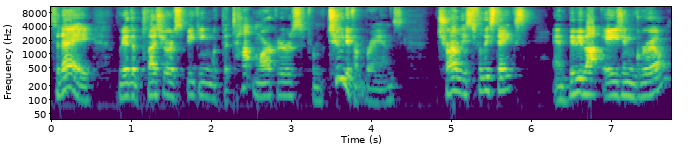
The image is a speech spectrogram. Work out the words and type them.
Today, we have the pleasure of speaking with the top marketers from two different brands, Charlie's Philly Steaks and Bibibop Asian Grill.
